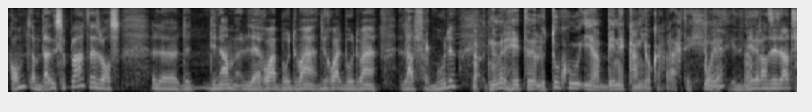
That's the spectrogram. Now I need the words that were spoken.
komt. Een Belgische plaat, hè, zoals le- de, die naam Le Roi Baudouin, du Roi Baudouin laat vermoeden. Nou, het nummer heet uh, Lutuku Ia Bene Kanyoka. Prachtig. Mooi, hè? In het Ja. Nederlands is dat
